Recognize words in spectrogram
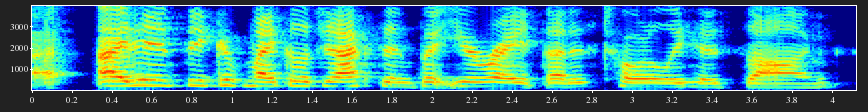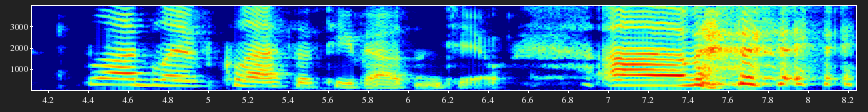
I, I didn't think of Michael Jackson, but you're right. That is totally his song. Long live class of 2002. Um,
